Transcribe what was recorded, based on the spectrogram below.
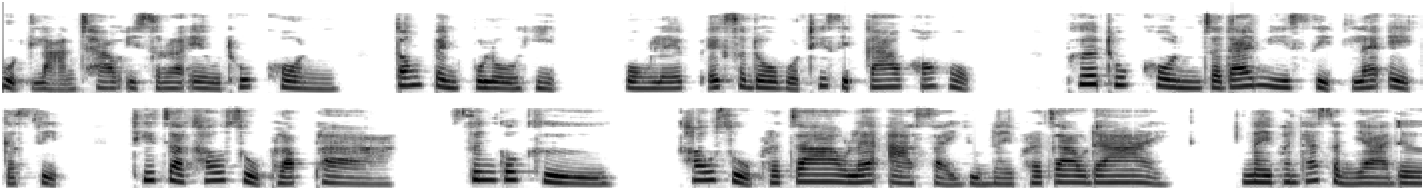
บุตรหลานชาวอิสราเอลทุกคน ต้องเป็นปุโรหิต วงเล็บเอ็กซโดบทที่19ข้อ6เพื่อทุกคนจะได้มีสิทธิและเอกสิทธิ์ที่จะเข้าสู่พลับพลา ซึ่งก็คือ เข้าสู่พระเจ้าและอาศัยอยู่ในพระเจ้าได้ ในพันธสัญญาเดิ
